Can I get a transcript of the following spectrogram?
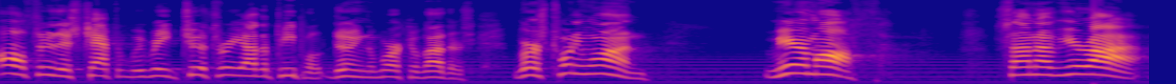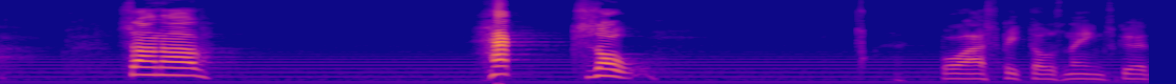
All through this chapter, we read two or three other people doing the work of others. Verse 21 Meremoth, son of Uriah, son of Hakzo. Boy, I speak those names good.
